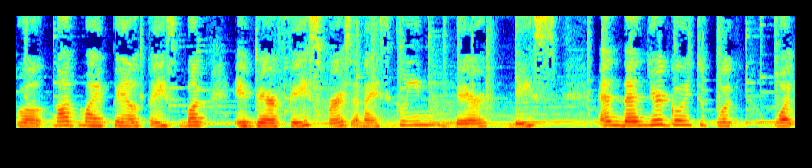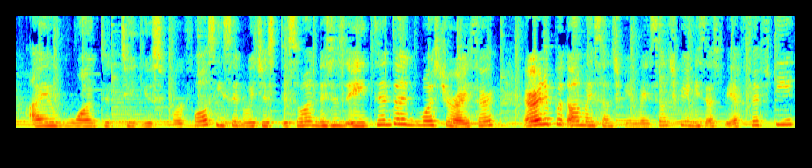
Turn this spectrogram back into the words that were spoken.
well not my pale face but a bare face first a nice clean bare base and then you're going to put what I wanted to use for fall season which is this one. This is a tinted moisturizer. I already put on my sunscreen. My sunscreen is SPF 50.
